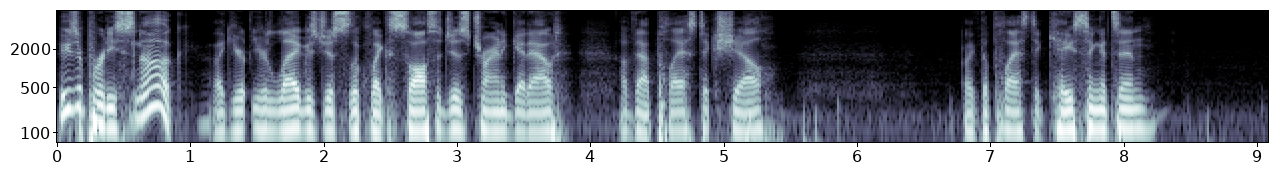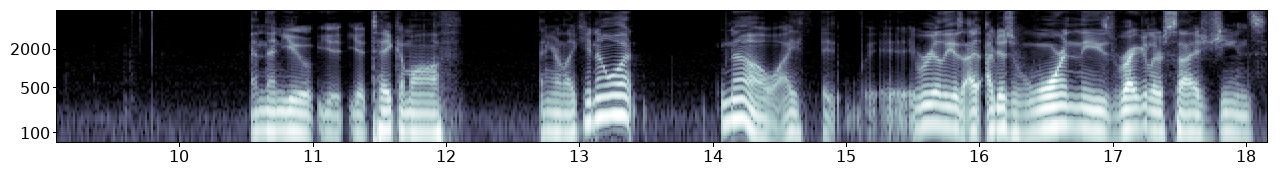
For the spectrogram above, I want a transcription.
these are pretty snug. Like your your legs just look like sausages trying to get out of that plastic shell, like the plastic casing it's in. And then you you, you take them off, and you're like, you know what? No, I it, it really is. I, I just worn these regular size jeans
